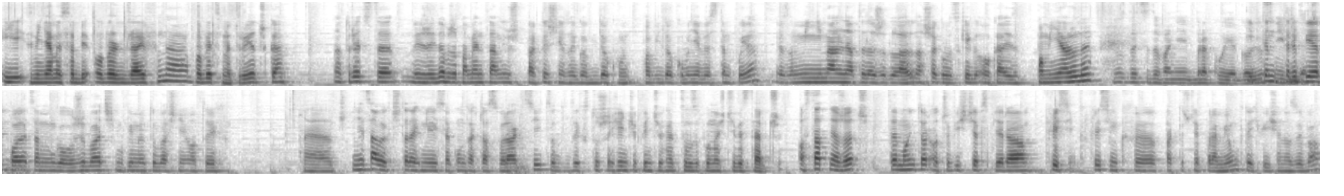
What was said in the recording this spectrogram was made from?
i zmieniamy sobie overdrive na powiedzmy trójeczkę. Na trójeczce, jeżeli dobrze pamiętam, już praktycznie tego widoku, po widoku nie występuje. Jest on minimalny na tyle, że dla naszego ludzkiego oka jest pomijalny. No zdecydowanie brakuje go. I w tym trybie widać. polecam go używać. Mówimy tu właśnie o tych niecałych 4 milisekundach czasu reakcji, co do tych 165 Hz w zupełności wystarczy. Ostatnia rzecz, ten monitor oczywiście wspiera FreeSync. FreeSync e, praktycznie Premium w tej chwili się nazywa.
